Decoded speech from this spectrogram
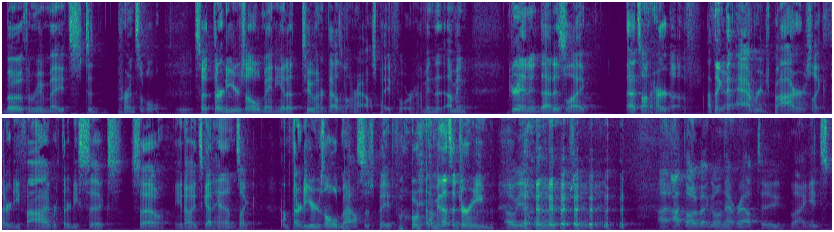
both roommates to principal. Mm. So thirty years old, man, he had a two hundred thousand dollar house paid for. I mean, the, I mean, granted, that is like that's unheard of. I think the average buyer is like 35 or 36. So, you know, it's got him. It's like, I'm 30 years old. My house is paid for. I mean, that's a dream. Oh yeah, one hundred percent, man. I, I thought about going that route too. Like it's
